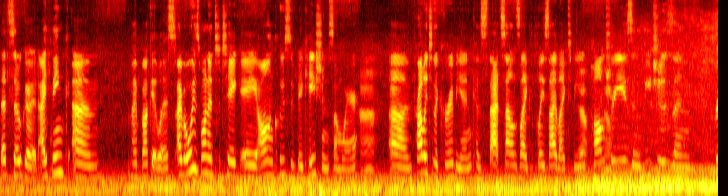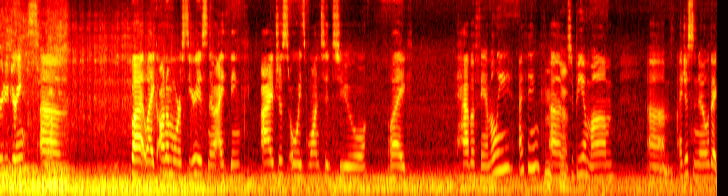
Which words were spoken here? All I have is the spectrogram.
That's so good. I think um, my bucket list. I've always wanted to take a all-inclusive vacation somewhere. Ah, Um, probably to the Caribbean because that sounds like the place I like to be. Yeah, Palm yeah. trees and beaches and fruity drinks. Um, But like on a more serious note, I think I've just always wanted to like have a family. I think Mm, um, yeah. to be a mom. Um, I just know that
